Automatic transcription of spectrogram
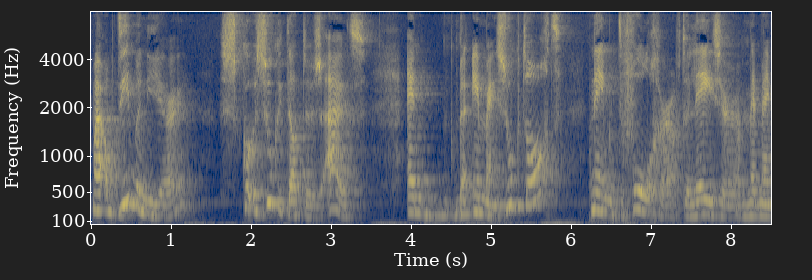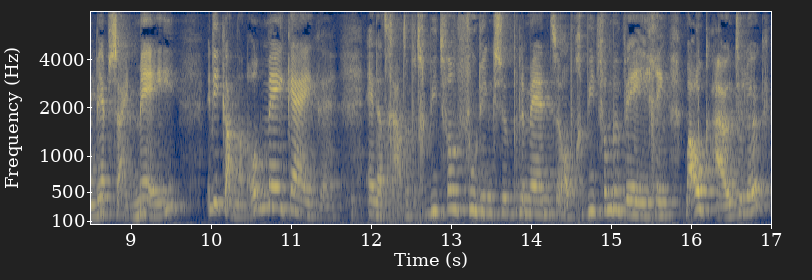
Maar op die manier zoek ik dat dus uit. En in mijn zoektocht neem ik de volger of de lezer met mijn website mee. Die kan dan ook meekijken. En dat gaat op het gebied van voedingssupplementen, op het gebied van beweging, maar ook uiterlijk.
